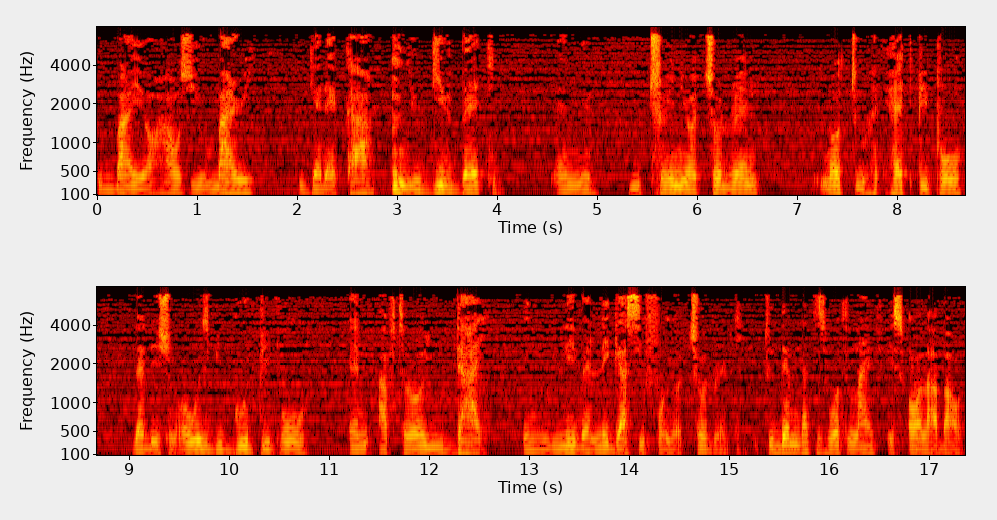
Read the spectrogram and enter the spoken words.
you buy your house you marry you get a car you give birth and you train your children not to hurt people that they should always be good people and after all you die and you leave a legacy for your children. To them, that is what life is all about.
